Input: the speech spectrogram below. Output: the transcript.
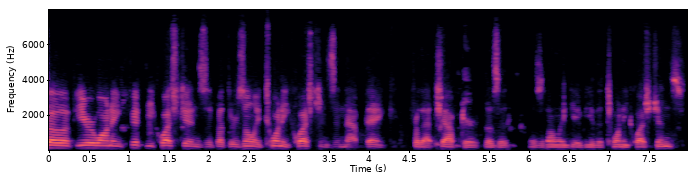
So if you're wanting 50 questions, but there's only 20 questions in that bank for that chapter, does it does it only give you the 20 questions,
